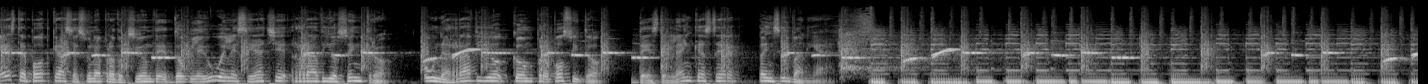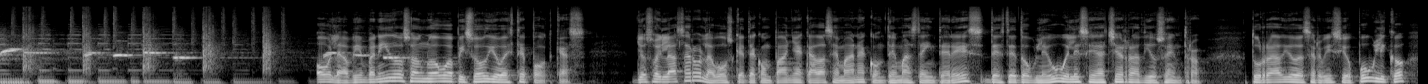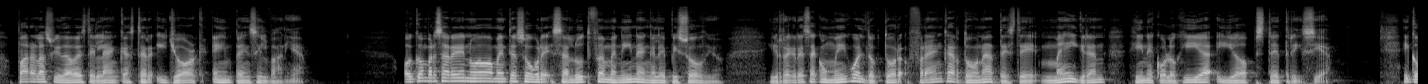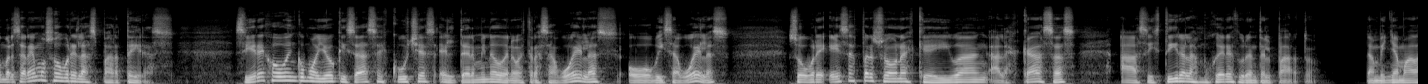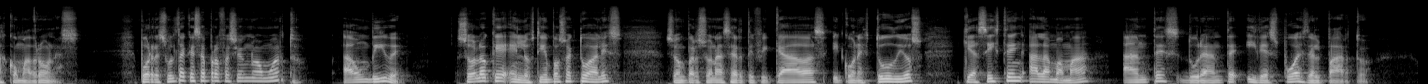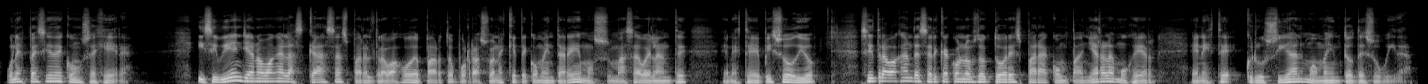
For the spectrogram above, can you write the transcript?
Este podcast es una producción de WLSH Radio Centro, una radio con propósito, desde Lancaster, Pensilvania. Hola, bienvenidos a un nuevo episodio de este podcast. Yo soy Lázaro, la voz que te acompaña cada semana con temas de interés desde WLSH Radio Centro tu radio de servicio público para las ciudades de Lancaster y York en Pensilvania. Hoy conversaré nuevamente sobre salud femenina en el episodio y regresa conmigo el doctor Frank Cardona desde Meigran Ginecología y Obstetricia. Y conversaremos sobre las parteras. Si eres joven como yo, quizás escuches el término de nuestras abuelas o bisabuelas sobre esas personas que iban a las casas a asistir a las mujeres durante el parto también llamadas comadronas. Pues resulta que esa profesión no ha muerto, aún vive. Solo que en los tiempos actuales son personas certificadas y con estudios que asisten a la mamá antes, durante y después del parto. Una especie de consejera. Y si bien ya no van a las casas para el trabajo de parto por razones que te comentaremos más adelante en este episodio, sí trabajan de cerca con los doctores para acompañar a la mujer en este crucial momento de su vida.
